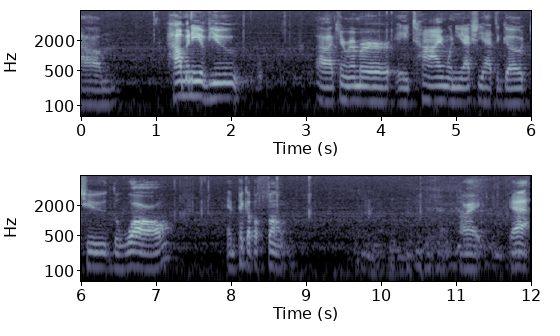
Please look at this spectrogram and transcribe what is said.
Um, how many of you uh, can remember a time when you actually had to go to the wall and pick up a phone? All right, yeah.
